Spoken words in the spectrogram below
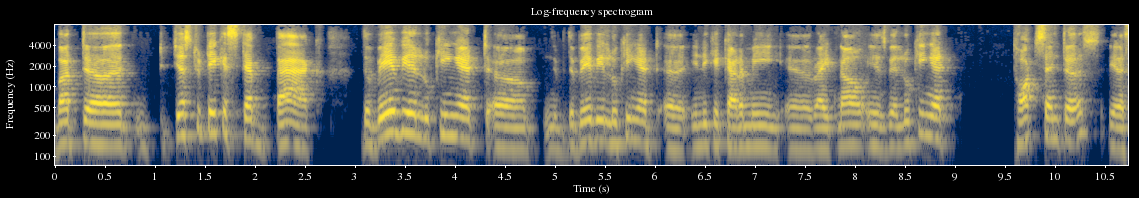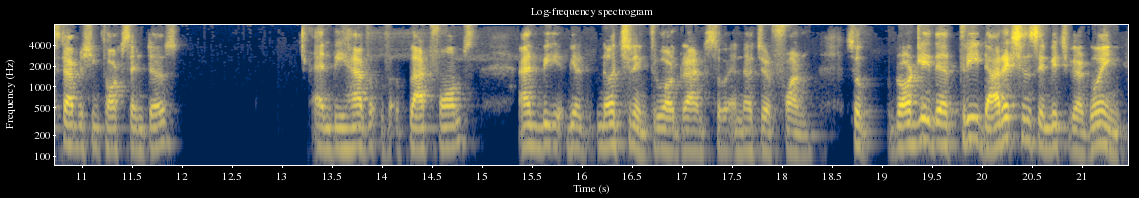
But uh, just to take a step back, the way we are looking at uh, the way we're looking at uh, Indic Academy right now is we're looking at thought centers. We're establishing thought centers, and we have platforms, and we, we are nurturing through our grants, so a nurture fund. So broadly, there are three directions in which we are going.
